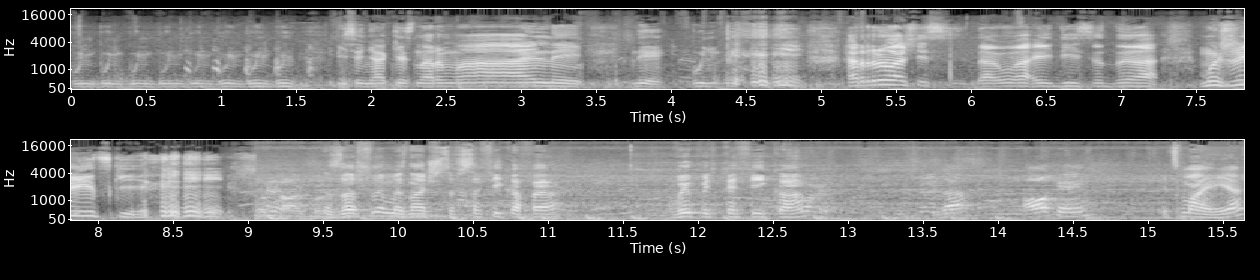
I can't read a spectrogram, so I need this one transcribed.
Бунь, бунь, бунь, бунь, бунь, бунь, бунь, бунь. Пісюняк якийсь нормальний. Ди, бунь. Хороший. Давай, іди сюди. Мужицький. Зайшли ми, значить, в Софі кафе. Випить кофійка. Да? Окей. It's mine, yeah?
